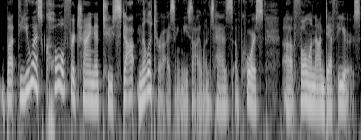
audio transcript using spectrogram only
But the U.S. call for China to stop militarizing these islands has, of course, uh, fallen on deaf ears.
